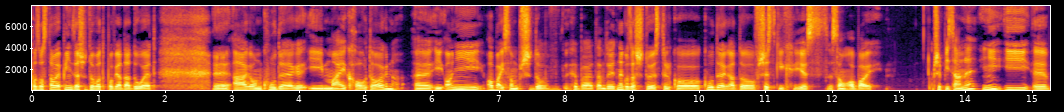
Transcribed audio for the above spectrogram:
pozostałe pięć zeszytów odpowiada duet e, Aaron Kuder i Mike Hawthorne e, i oni obaj są przy, do, chyba tam do jednego zeszytu jest tylko Kuder, a do wszystkich jest, są obaj przypisany i, i y,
